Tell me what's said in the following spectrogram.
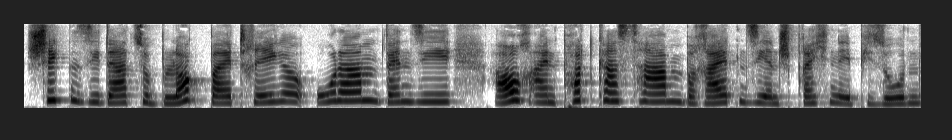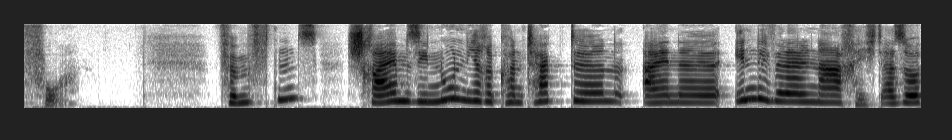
schicken Sie dazu Blogbeiträge oder wenn Sie auch einen Podcast haben, bereiten Sie entsprechende Episoden vor. Fünftens, schreiben Sie nun Ihre Kontakte eine individuelle Nachricht. Also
